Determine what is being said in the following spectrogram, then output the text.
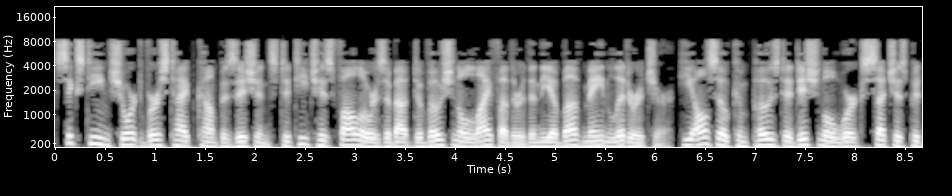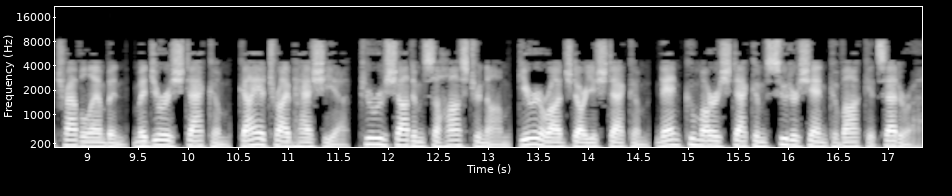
16 short verse-type compositions to teach his followers about devotional life other than the above main literature. He also composed additional works such as Patravalamban, Madhurashtakam, Gayatribhashya, Purushottam Sahasranam, Girirajdharyashtakam, Nandkumarashtakam Sudarshan Kavach etc.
